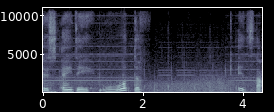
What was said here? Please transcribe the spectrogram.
this AD. What the is that?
